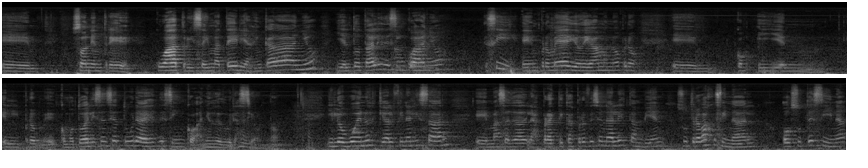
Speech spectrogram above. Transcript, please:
Eh, son entre cuatro y seis materias en cada año y el total es de cinco años, sí, en promedio, digamos, ¿no? Pero, eh, y en el, eh, como toda licenciatura, es de cinco años de duración. ¿no? Y lo bueno es que al finalizar, eh, más allá de las prácticas profesionales, también su trabajo final o su tesina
